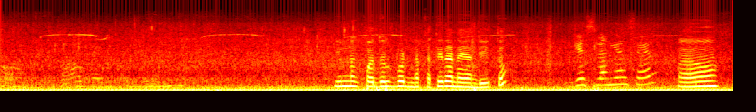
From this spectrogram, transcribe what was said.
oh. Wow, very cool. Yung nagpaddleboard nakatira na yan dito? Guess lang yan, sir? Ah, Ito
